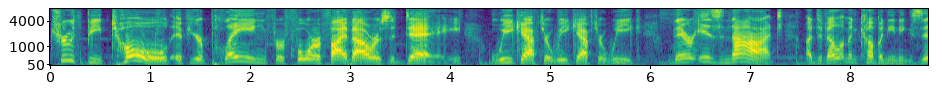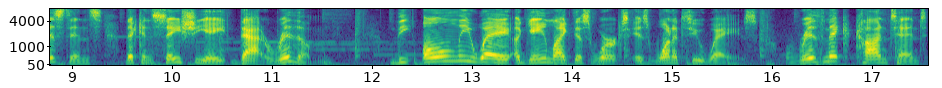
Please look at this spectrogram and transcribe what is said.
truth be told, if you're playing for four or five hours a day, week after week after week, there is not a development company in existence that can satiate that rhythm. The only way a game like this works is one of two ways rhythmic content,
